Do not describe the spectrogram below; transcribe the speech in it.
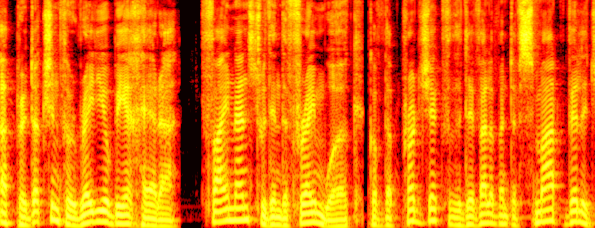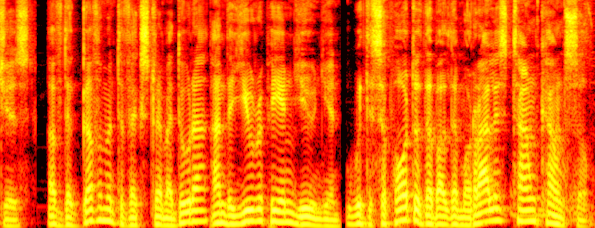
A production for Radio Viajera financed within the framework of the Project for the Development of Smart Villages of the Government of Extremadura and the European Union, with the support of the Valdemorales Town Council.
